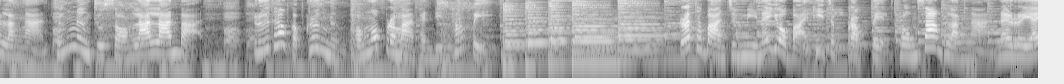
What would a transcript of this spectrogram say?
พลังงานถึง 1.2 ล้านล้านบาท หรือเท่ากับครึ่งหนึ่งของงบประมาณแผ่นดินทั้งปีรัฐบาลจึงมีนโยบายที่จะปรับเปลี่ยนโครงสร้างพลังงานในระยะ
